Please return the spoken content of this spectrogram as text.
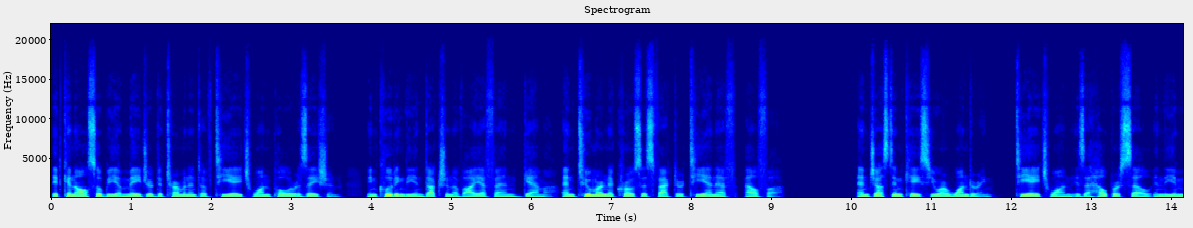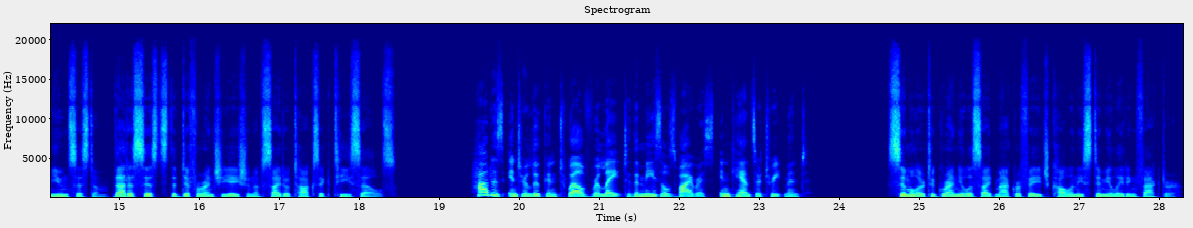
It can also be a major determinant of Th1 polarization, including the induction of IFN gamma and tumor necrosis factor TNF alpha. And just in case you are wondering, Th1 is a helper cell in the immune system that assists the differentiation of cytotoxic T cells. How does interleukin 12 relate to the measles virus in cancer treatment? Similar to granulocyte macrophage colony stimulating factor.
